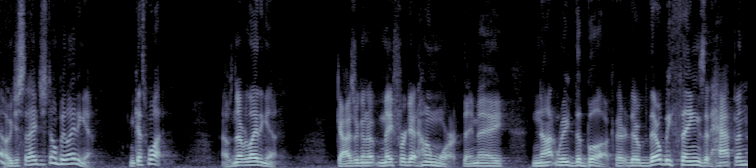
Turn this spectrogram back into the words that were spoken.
No, he just said, hey, just don't be late again. And guess what? I was never late again. Guys are going to may forget homework. They may not read the book. There, there, there'll be things that happen,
